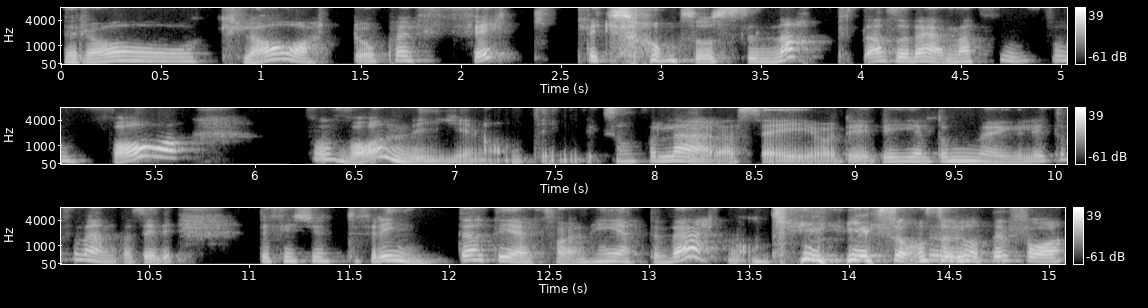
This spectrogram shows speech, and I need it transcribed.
bra och klart och perfekt liksom så snabbt. Alltså det här med att få, få vara få vara ny i någonting, liksom, få lära sig och det, det, är helt omöjligt att förvänta sig. Det, det, finns ju inte för inte att erfarenhet är värt någonting, liksom, så mm. låt, det få,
